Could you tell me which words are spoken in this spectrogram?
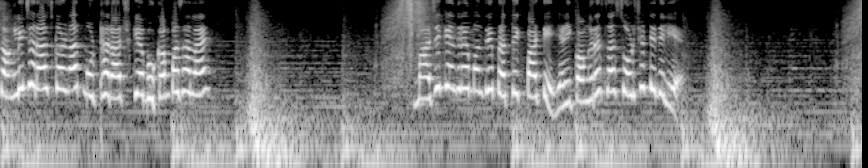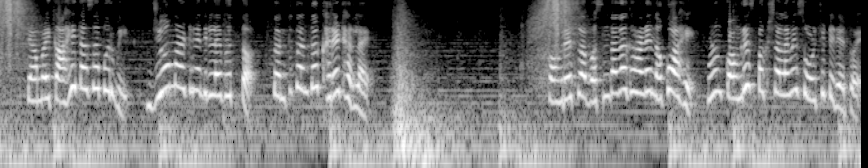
सांगलीच्या राजकारणात मोठा राजकीय भूकंप झालाय. माजी केंद्रीय मंत्री प्रतीक पाटील यांनी काँग्रेसला सोडचिठ्ठी दिली आहे त्यामुळे काही तासापूर्वी जिओ मराठीने दिलेलं वृत्त तंतोतंत खरे ठरलाय. काँग्रेसला वसंतदादा घराणे नको आहे म्हणून काँग्रेस पक्षाला मी सोडचिठ्ठी देतोय.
